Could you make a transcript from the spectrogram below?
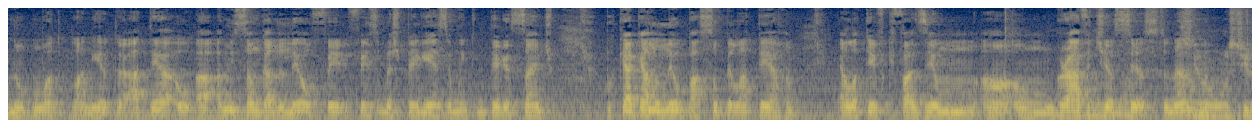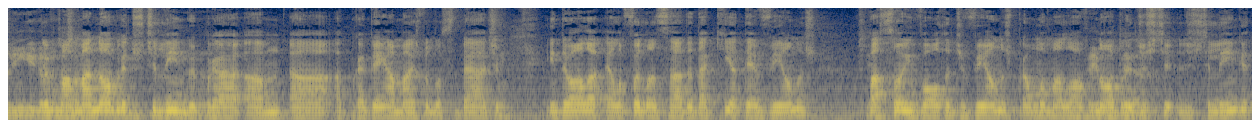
num outro planeta. Até a, missão Galileu fe, fez uma experiência muito interessante, porque a Galileu passou pela Terra ela teve que fazer um, um gravity assist, né? Sim, um estilingue Uma manobra de estilingue para um, uh, ganhar mais velocidade. Sim. Então ela, ela foi lançada daqui até Vênus, Sim. passou em volta de Vênus para uma manobra de, de estilingue,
